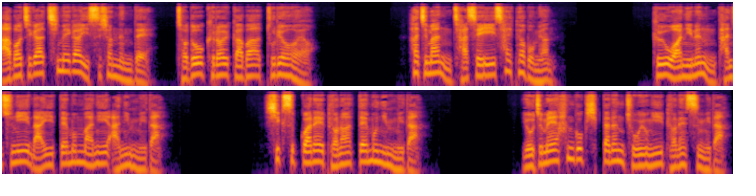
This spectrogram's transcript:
아버지가 치매가 있으셨는데 저도 그럴까봐 두려워요. 하지만 자세히 살펴보면 그 원인은 단순히 나이 때문만이 아닙니다. 식습관의 변화 때문입니다. 요즘의 한국 식단은 조용히 변했습니다.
